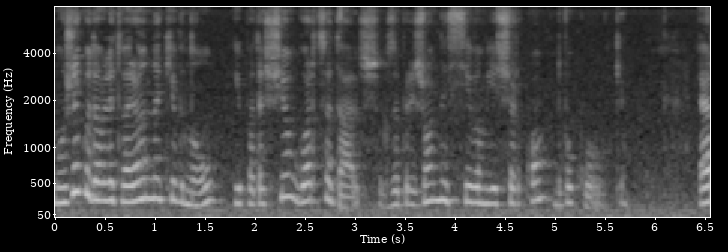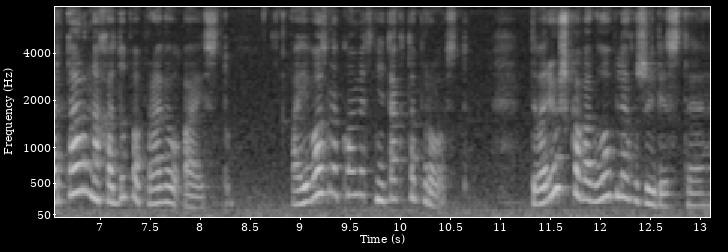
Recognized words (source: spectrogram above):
Мужик удовлетворенно кивнул и потащил горца дальше, к запряженной сивым ящерком двуколке. Эртар на ходу поправил аисту. А его знакомец не так-то прост – Тварюшка в оглоблях жилистая,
